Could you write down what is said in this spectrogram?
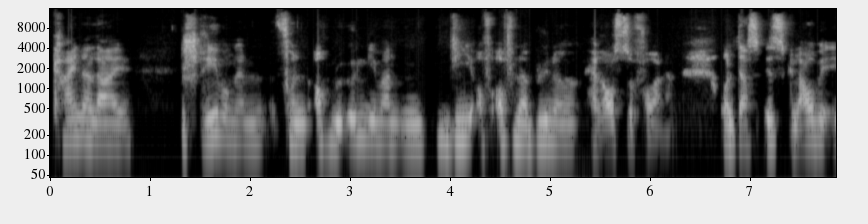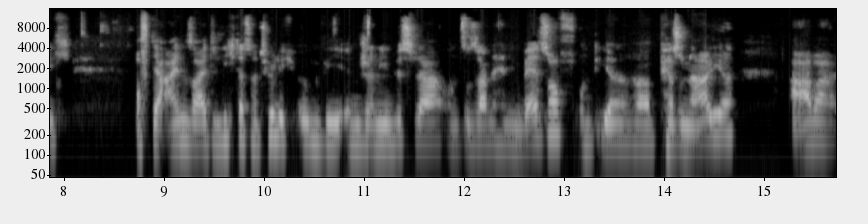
keinerlei Bestrebungen von auch nur irgendjemanden, die auf offener Bühne herauszufordern. Und das ist, glaube ich, auf der einen Seite liegt das natürlich irgendwie in Janine Wissler und Susanne Henning-Welsow und ihrer Personalie, aber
